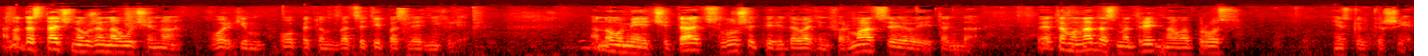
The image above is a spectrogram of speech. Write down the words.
оно достаточно уже научено горьким опытом 20 последних лет. Оно умеет читать, слушать, передавать информацию и так далее. Поэтому надо смотреть на вопрос несколько шире.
